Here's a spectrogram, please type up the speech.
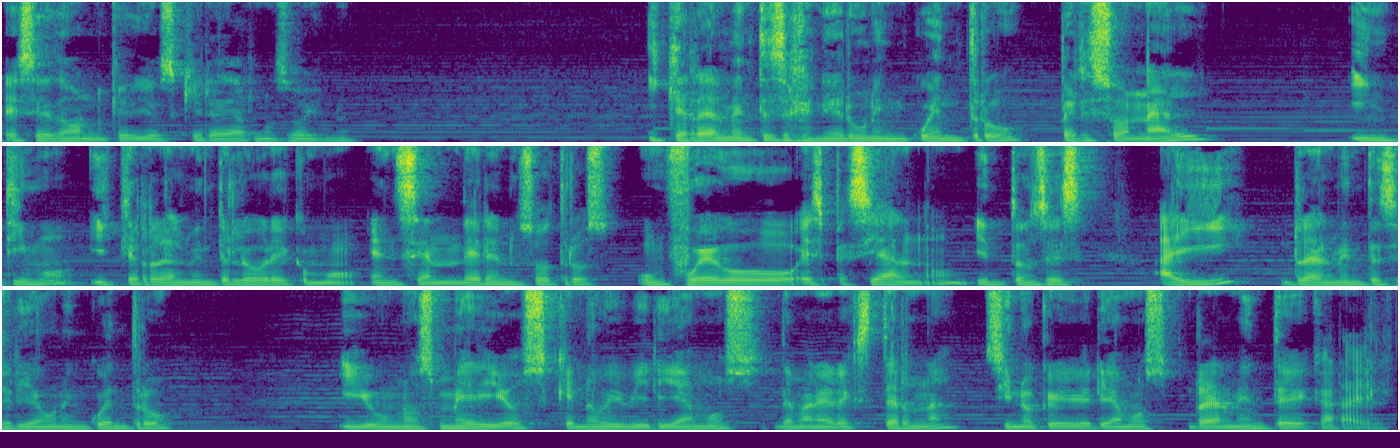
ese don que Dios quiere darnos hoy, ¿no? Y que realmente se genere un encuentro personal, íntimo y que realmente logre como encender en nosotros un fuego especial, ¿no? Y entonces ahí realmente sería un encuentro y unos medios que no viviríamos de manera externa, sino que viviríamos realmente de cara a Él.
